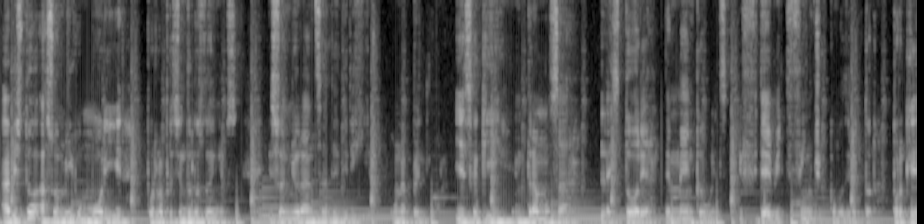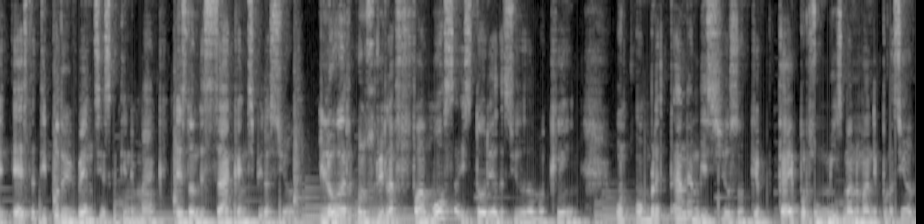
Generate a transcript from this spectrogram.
Ha visto a su amigo morir por la presión de los dueños y su añoranza de dirigir una película. Y es que aquí entramos a la historia de Mankiewicz y David Fincher como director. Porque este tipo de vivencias que tiene Mank es donde saca inspiración y logra reconstruir la famosa historia de Ciudadano Kane. Un hombre tan ambicioso que cae por su misma manipulación,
